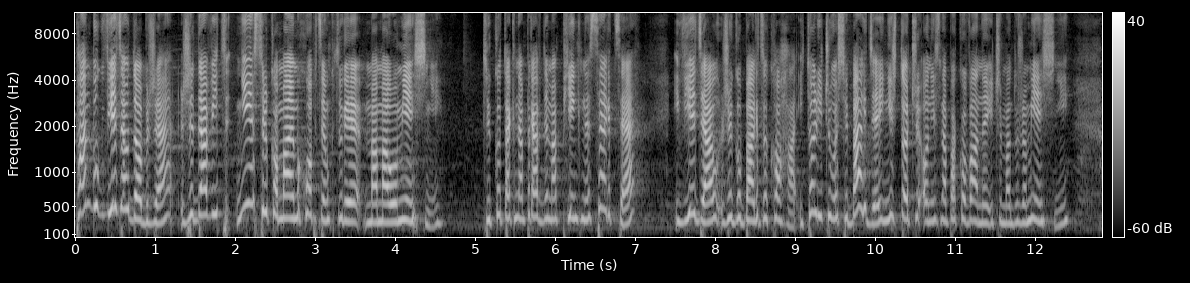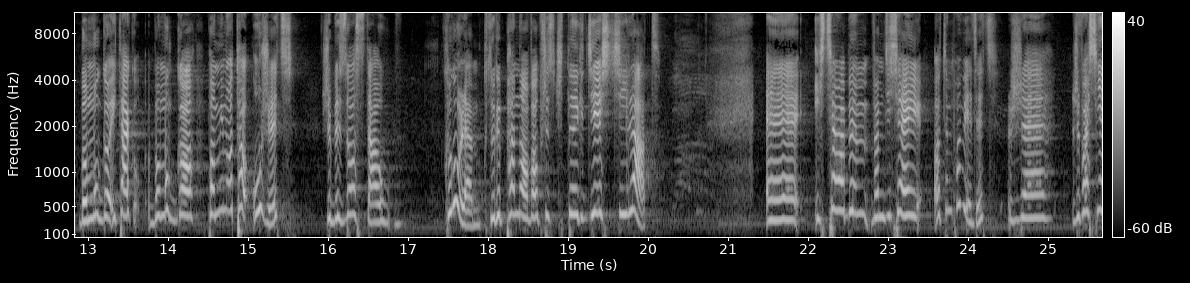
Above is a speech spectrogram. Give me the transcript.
Pan Bóg wiedział dobrze, że Dawid nie jest tylko małym chłopcem, który ma mało mięśni, tylko tak naprawdę ma piękne serce i wiedział, że go bardzo kocha. I to liczyło się bardziej niż to, czy on jest napakowany i czy ma dużo mięśni, bo mógł go i tak, bo mógł go pomimo to użyć, żeby został królem, który panował przez 40 lat. E, I chciałabym Wam dzisiaj o tym powiedzieć, że, że właśnie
